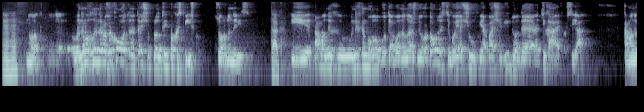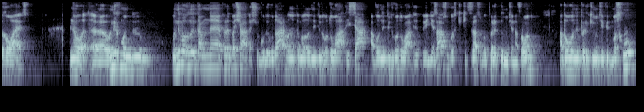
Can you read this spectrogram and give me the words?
Угу. Ну, от. Вони могли не розраховувати на те, що прилетить по Каспійську з огляду на. Так. І там у них у них не могло бути або належної готовності, бо я чув, я бачив відео, де тікають росіяни. Там вони ховаються. Ну от е, у них вони могли там не передбачати, що буде удар. Вони там могли не підготуватися або не підготувати відповідні засоби, оскільки ці засоби перекинуті на фронт, або вони перекинуті під Москву.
